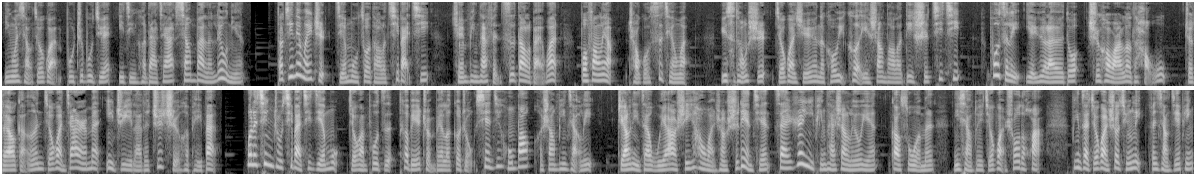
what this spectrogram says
英文小酒馆不知不觉已经和大家相伴了六年。到今天为止，节目做到了七百期，全平台粉丝到了百万，播放量超过四千万。与此同时，酒馆学院的口语课也上到了第十七期。铺子里也越来越多吃喝玩乐的好物，这都要感恩酒馆家人们一直以来的支持和陪伴。为了庆祝七百期节目，酒馆铺子特别准备了各种现金红包和商品奖励。只要你在五月二十一号晚上十点前在任意平台上留言，告诉我们你想对酒馆说的话，并在酒馆社群里分享截屏，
